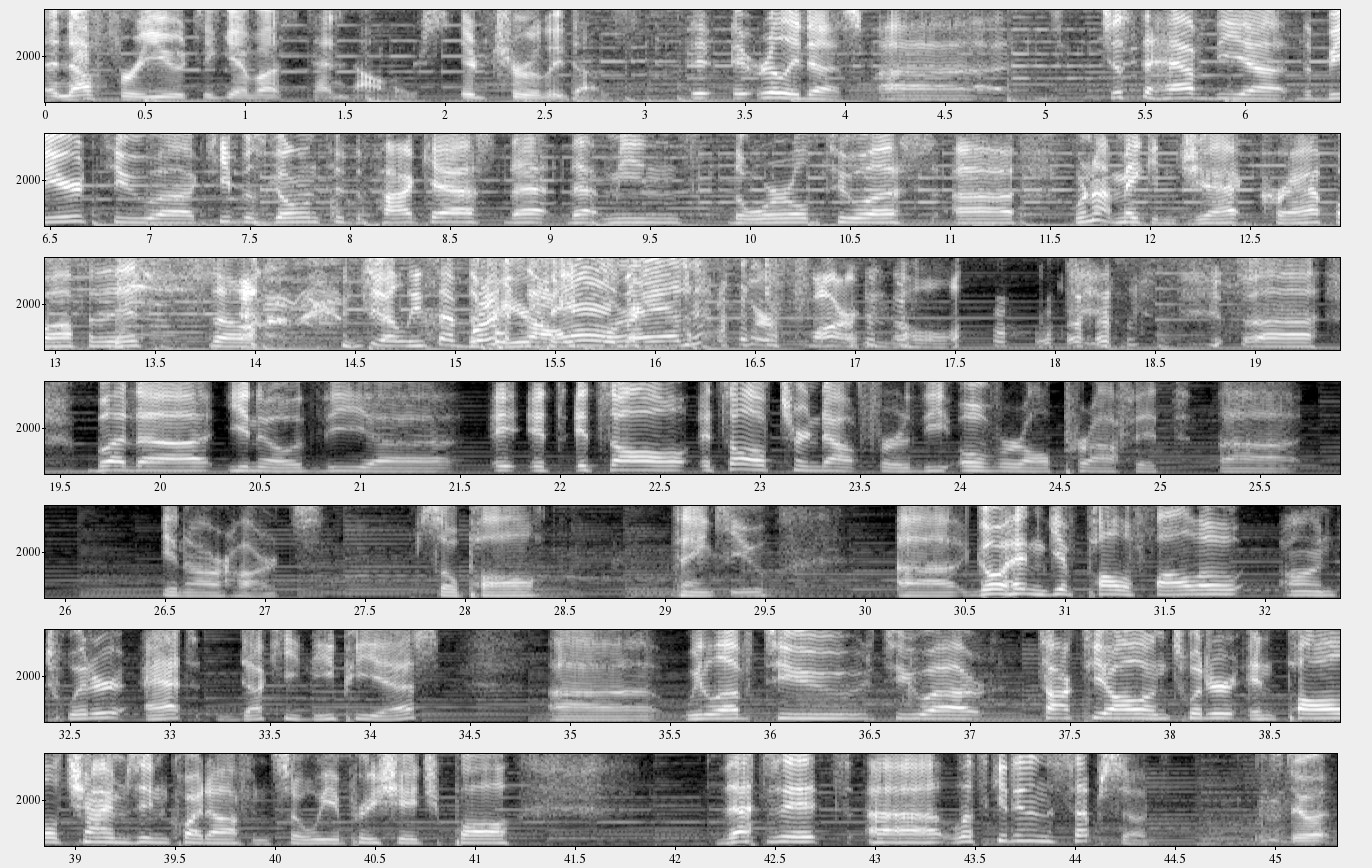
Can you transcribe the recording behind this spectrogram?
enough for you to give us ten dollars. It truly does. It, it really does. Uh, just to have the uh, the beer to uh, keep us going through the podcast that that means the world to us. Uh, we're not making jack crap off of this, so to at least have the We're in beer the paid hole, for, man. we're far in the hole. uh, but uh, you know the uh, it, it's it's all it's all turned out for the overall profit uh, in our hearts. So Paul, thank you. Uh, go ahead and give Paul a follow on Twitter at DuckyDPS. Uh, we love to to uh, talk to y'all on Twitter, and Paul chimes in quite often, so we appreciate you, Paul. That's it. Uh, let's get into this episode. let's do it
